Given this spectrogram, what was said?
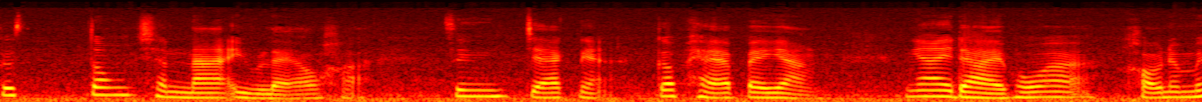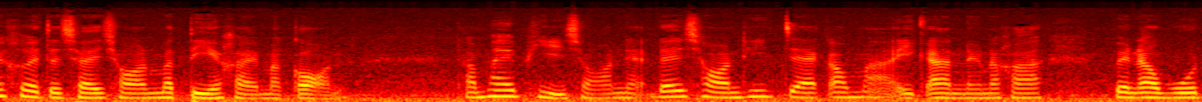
ก็ต้องชนะอยู่แล้วค่ะ ซึ่งแจ็คเนี่ยก็แพ้ไปอย่าง ง่ายดายเพราะว่าเขาเนี่ยไม่เคยจะใช้ช้อนมาตีใครมาก่อนทำให้ผีช้อนเนี่ยได้ช้อนที่แจ็คเอามาอีกอันหนึ่งนะคะ เป็นอาวุธ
